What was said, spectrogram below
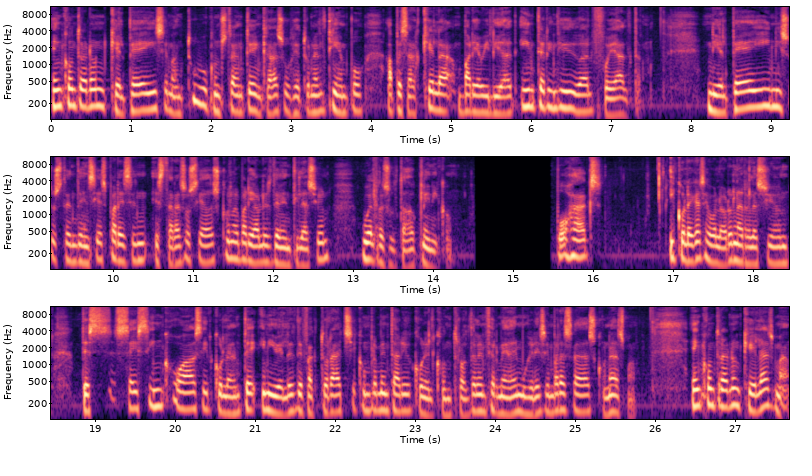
Encontraron que el PEI se mantuvo constante en cada sujeto en el tiempo, a pesar que la variabilidad interindividual fue alta. Ni el PEI ni sus tendencias parecen estar asociados con las variables de ventilación o el resultado clínico. Y colegas evaluaron la relación de 6,5A circulante y niveles de factor H complementario con el control de la enfermedad en mujeres embarazadas con asma. Encontraron que el asma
